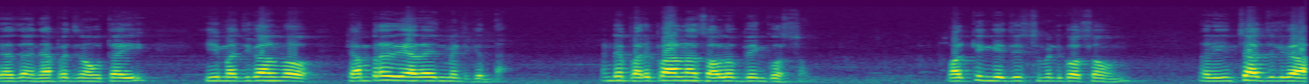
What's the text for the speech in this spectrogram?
పేద నేపథ్యం అవుతాయి. ఈ మధ్యకాలంలో టెంపరీ అరేంజ్మెంట్ కింద అంటే పరిపాలనా సౌలభ్యం కోసం. వర్కింగ్ అడ్జస్ట్మెంట్ కోసం మరి ఇన్ఛార్జీలుగా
